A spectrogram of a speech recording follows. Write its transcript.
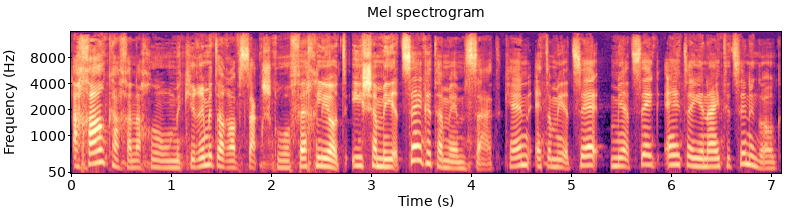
אחר כך אנחנו מכירים את הרב סקס, שהוא הופך להיות איש המייצג את הממסד, כן? את המייצג מייצג את ה-United Synagogue,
